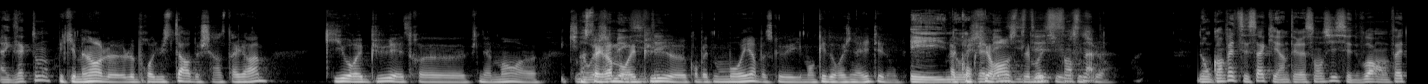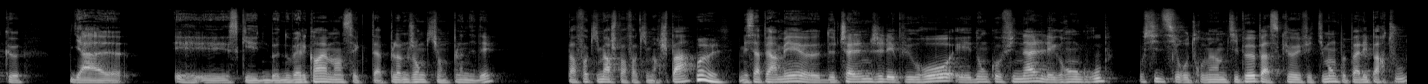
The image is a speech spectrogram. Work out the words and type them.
Exactement. Et qui est maintenant le, le produit star de chez Instagram, qui aurait pu être euh, finalement. euh, Qui Instagram aurait pu euh, complètement mourir parce qu'il manquait d'originalité. Donc Et il la concurrence les motive, sans Snap. sûr. Donc en fait, c'est ça qui est intéressant aussi, c'est de voir en fait que il y a et, et ce qui est une bonne nouvelle quand même, hein, c'est que tu as plein de gens qui ont plein d'idées, parfois qui marchent, parfois qui marchent pas, Ouais, ouais. mais ça permet de challenger les plus gros et donc au final les grands groupes aussi de s'y retrouver un petit peu parce qu'effectivement on peut pas aller partout,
